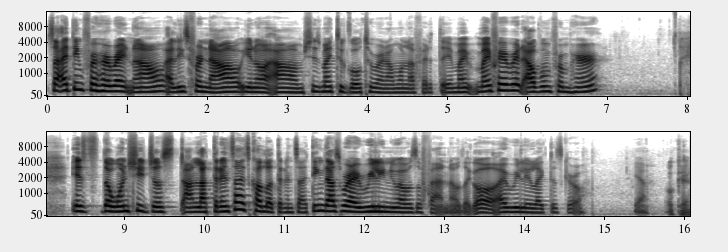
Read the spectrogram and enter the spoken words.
So I think for her right now, at least for now, you know, um, she's my to go to right now, Mon Laferte. My my favorite album from her is the one she just uh, La Trenza. It's called La Trenza. I think that's where I really knew I was a fan. I was like, oh, I really like this girl. Yeah. Okay.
